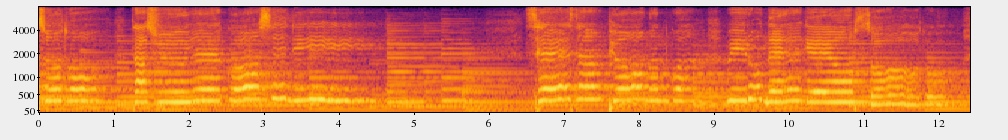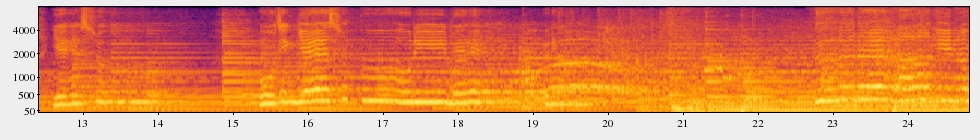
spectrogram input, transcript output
마저도 다 주의 것이니. 세상 평안과 위로 내게 없어도 예수 오직 예수뿐이네. 은혜 아니면 은혜 아니면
